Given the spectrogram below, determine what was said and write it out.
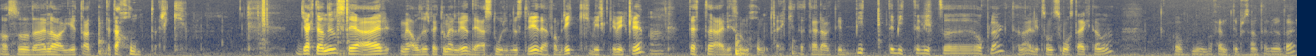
Altså den er laget av Dette er håndverk. Jack Daniels det er med all respekt å melde, det er storindustri, det er fabrikk. Virkelig, virkelig. Dette er liksom håndverk. Dette er laget i bitte, bitte lite opplag. Den er litt sånn småsterk, denne. Og noen og 50% eller noe der.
